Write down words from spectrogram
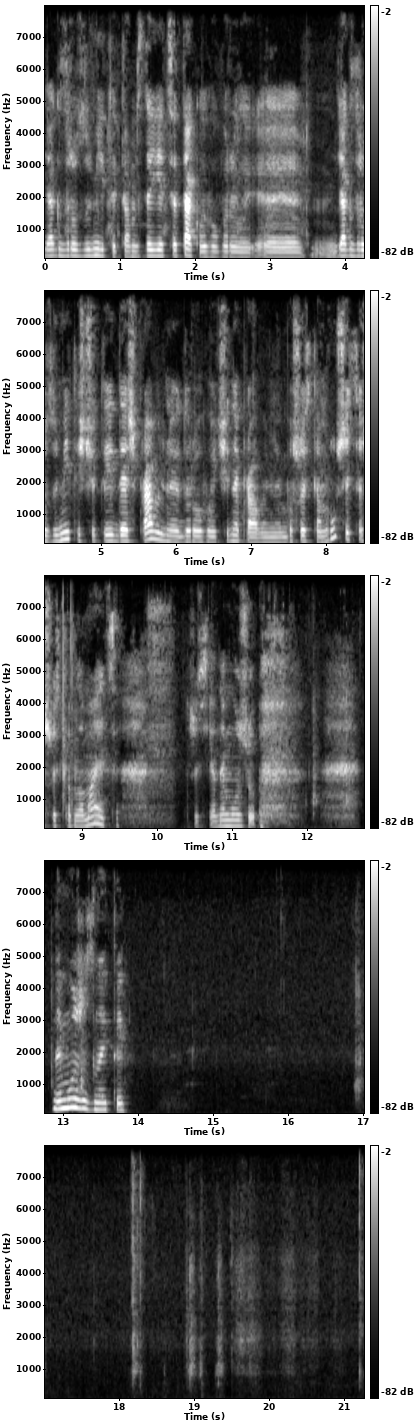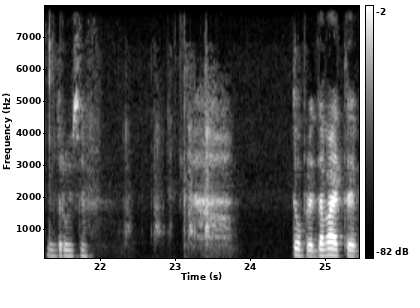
Як зрозуміти, там, здається, так ви говорили, е, як зрозуміти, що ти йдеш правильною дорогою чи неправильною, бо щось там рушиться, щось там ламається. Щось я не можу, не можу знайти. Друзі. Добре, давайте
